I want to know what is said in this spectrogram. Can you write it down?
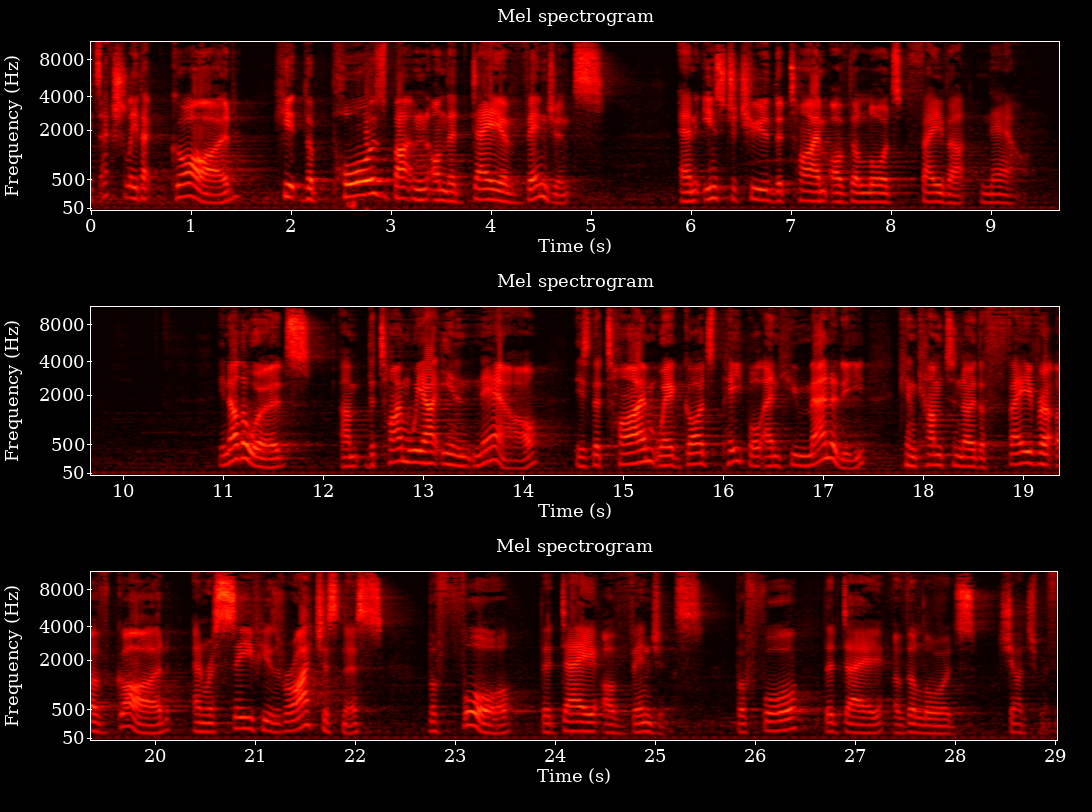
it's actually that God hit the pause button on the day of vengeance and instituted the time of the Lord's favour now. In other words, um, the time we are in now is the time where God's people and humanity can come to know the favour of God and receive his righteousness before the day of vengeance, before the day of the Lord's judgment.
